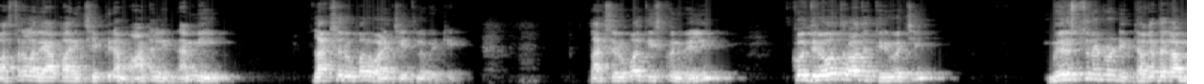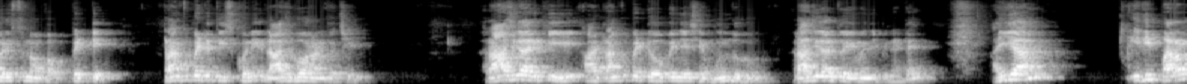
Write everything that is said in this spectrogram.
వస్త్రాల వ్యాపారి చెప్పిన మాటల్ని నమ్మి లక్ష రూపాయలు వాడి చేతిలో పెట్టి లక్ష రూపాయలు తీసుకొని వెళ్ళి కొద్ది రోజుల తర్వాత తిరిగి వచ్చి మెరుస్తున్నటువంటి దగదగా మెరుస్తున్న ఒక పెట్టె ట్రంక్ పెట్టె తీసుకొని రాజభవనానికి వచ్చింది. రాజుగారికి ఆ ట్రంక్ పెట్టె ఓపెన్ చేసే ముందు రాజుగారితో ఏమని చెప్పిందంటే అయ్యా ఇది పరమ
